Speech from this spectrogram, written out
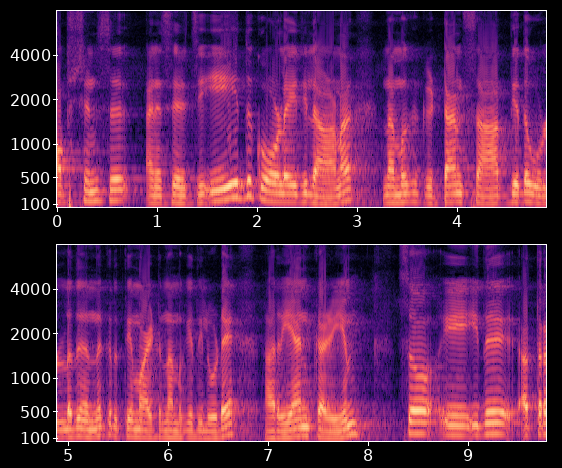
ഓപ്ഷൻസ് അനുസരിച്ച് ഏത് കോളേജിലാണ് നമുക്ക് കിട്ടാൻ സാധ്യത ഉള്ളത് എന്ന് കൃത്യമായിട്ട് നമുക്കിതിലൂടെ അറിയാൻ കഴിയും. സോ ഇത് അത്ര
